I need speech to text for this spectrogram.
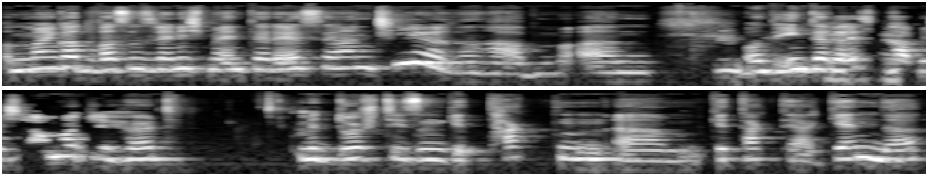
Und mein Gott, was ist, wenn ich mehr Interesse an Tieren habe? An, und mhm. Interesse ja, ja. habe ich auch mal gehört, mit durch diesen getakten, ähm, getakte Agenda.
